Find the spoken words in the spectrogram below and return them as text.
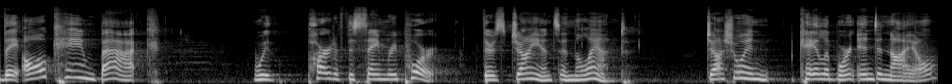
they all came back with part of the same report. There's giants in the land. Joshua and Caleb weren't in denial.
